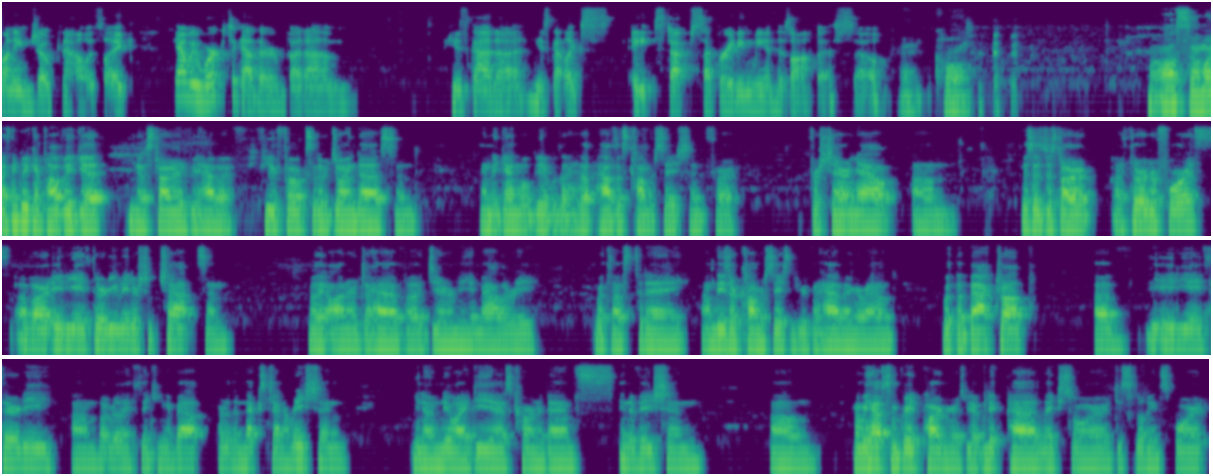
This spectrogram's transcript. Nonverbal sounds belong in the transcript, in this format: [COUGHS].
running joke now. It's like, yeah, we work together, but um, he's got uh he's got like eight steps separating me in his office. So okay, cool. well, awesome. Well, I think we can probably get you know started. We have a few folks that have joined us, and and again, we'll be able to have this conversation for for sharing out. Um, this is just our, our third or fourth of our ADA30 leadership chats, and really honored to have uh, Jeremy and Mallory with us today. Um, these are conversations we've been having around with the backdrop of the ADA30, um, but really thinking about part of the next generation, you know, new ideas, current events, innovation. Um, and we have some great partners. We have NCHPAD, Lakeshore, Disability in Sport,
